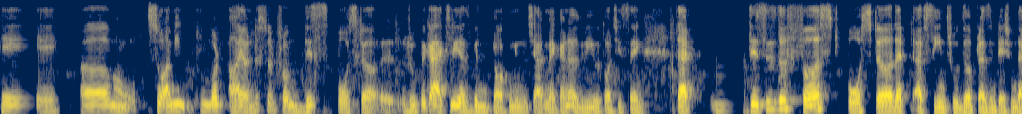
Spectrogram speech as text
Hey, um, Hi. so I mean, from what I understood from this poster, uh, Rupika actually has been talking in the chat, and I kind of agree with what she's saying that this is the first poster that I've seen through the presentation that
